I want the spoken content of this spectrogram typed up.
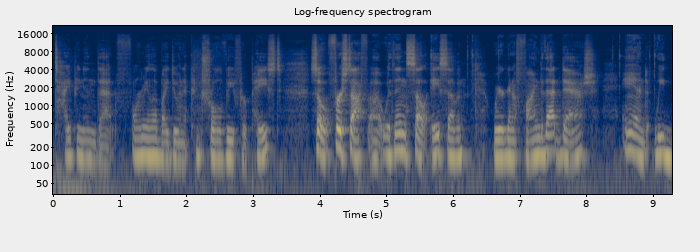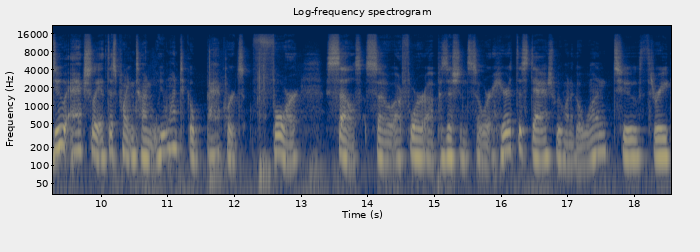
typing in that formula by doing a control V for paste. So first off, uh, within cell A7, we're going to find that dash and we do actually at this point in time, we want to go backwards four cells, so our four uh, positions. So we're here at this dash, we want to go one, two, three,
